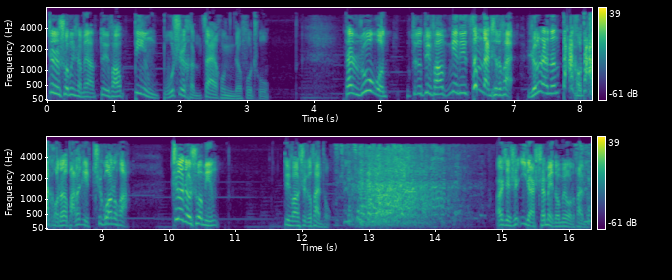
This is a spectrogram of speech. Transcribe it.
这就说明什么呀？对方并不是很在乎你的付出。但如果这个对方面对这么难吃的饭，仍然能大口大口的把它给吃光的话，这就说明对方是个饭桶，而且是一点审美都没有的饭桶。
